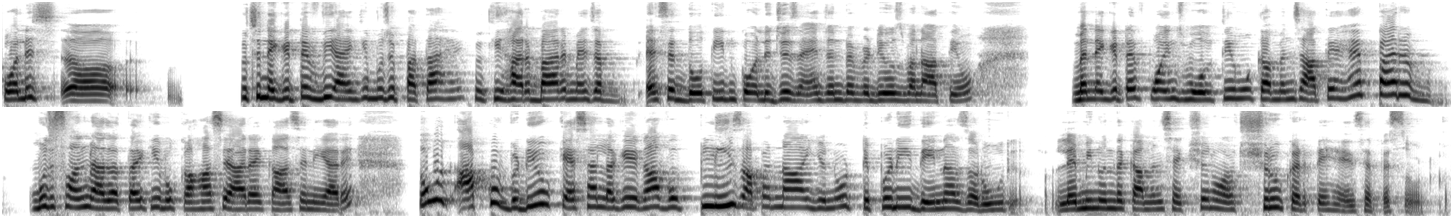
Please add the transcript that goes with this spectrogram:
कॉलेज कुछ नेगेटिव भी आएँगे, मुझे पता है, क्योंकि हर बार मैं जब ऐसे दो तीन कॉलेजेस हैं, जिन पे वीडियोस बनाती हूँ, मैं नेगेटिव पॉइंट्स बोलती हूँ कमेंट्स आते हैं, पर मुझे समझ में आ जाता है कि वो कहाँ से आ रहे हैं, कहाँ से नहीं आ रहे। तो आपको वीडियो कैसा लगेगा, वो प्लीज़ अपना यू नो टिप्पणी देना ज़रूर। लेमिन इन द कमेंट सेक्शन और शुरू करते हैं इस एपिसोड को।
